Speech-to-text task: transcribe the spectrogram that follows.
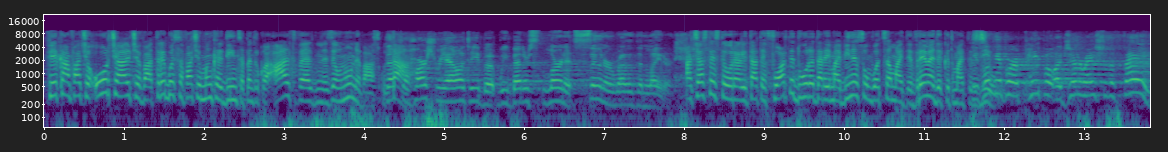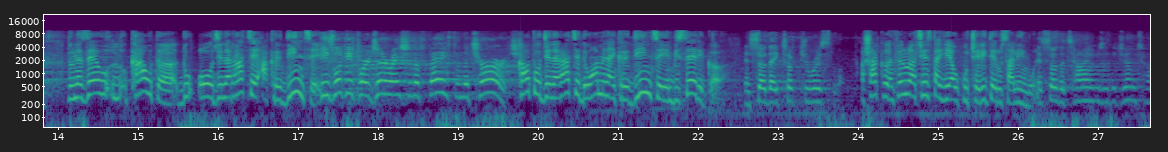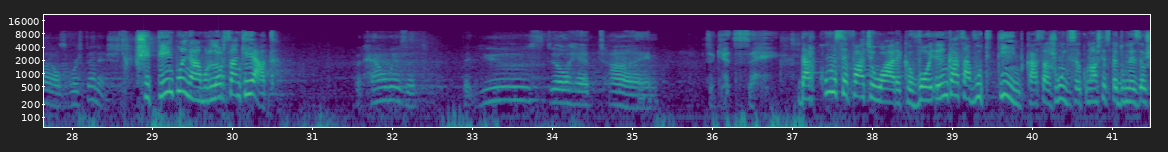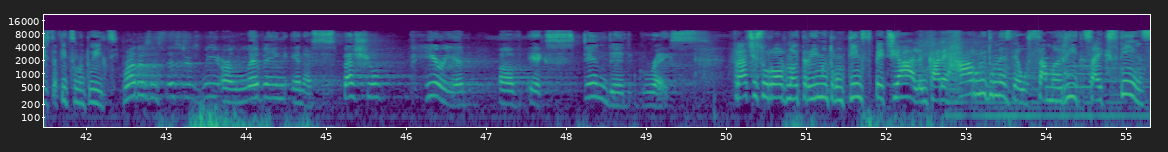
or, or believe God for anything, it has to be in faith or He's not going to listen. fie că am face orice altceva, trebuie să facem în credință, pentru că altfel Dumnezeu nu ne va That's a asculta. harsh reality, but we better s- learn it sooner rather than later. Aceasta este o realitate foarte dură, dar e mai bine să o învățăm mai devreme decât mai He's târziu. looking for a people, a generation of faith. Dumnezeu caută du- o generație a credinței. He's looking for a generation of faith in the church. Caută o generație de oameni ai credinței în biserică. And so they took Jerusalem. Așa că în felul acesta ei au cucerit Ierusalimul. And so the times of the Gentiles were finished. Și timpul neamurilor s-a încheiat. But how is it that you still had time to get saved? Dar cum se face oare că voi încă ați avut timp ca să ajungeți să-L cunoașteți pe Dumnezeu și să fiți mântuiți? Brothers and sisters, we are living in a special period of extended grace. Frați și surori, noi trăim într-un timp special în care Harul lui Dumnezeu s-a mărit, s-a extins.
